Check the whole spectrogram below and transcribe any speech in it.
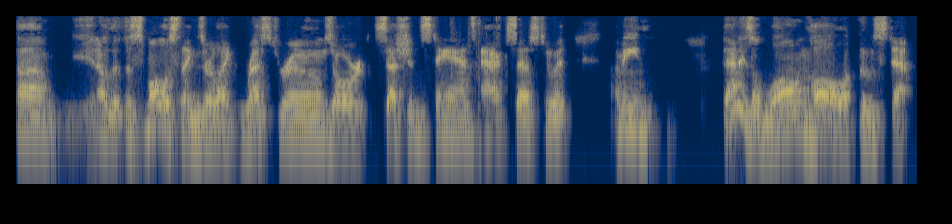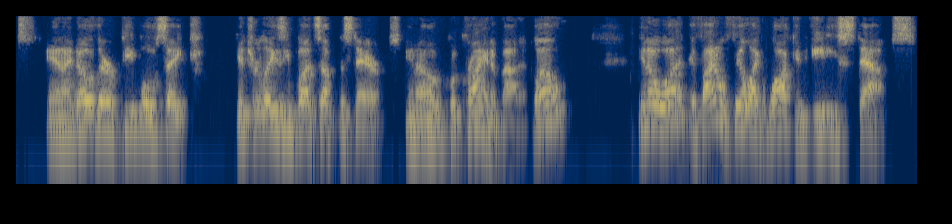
um, you know, the, the smallest things are like restrooms or session stands, access to it. I mean, that is a long haul up those steps. And I know there are people who say, get your lazy butts up the stairs, you know, quit crying about it. Well, you know what? If I don't feel like walking 80 steps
